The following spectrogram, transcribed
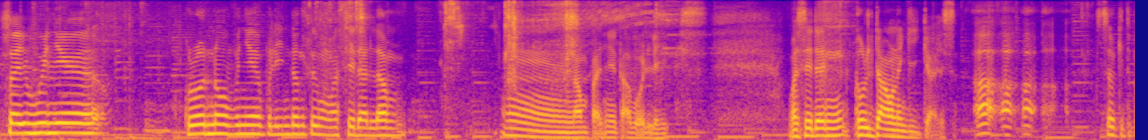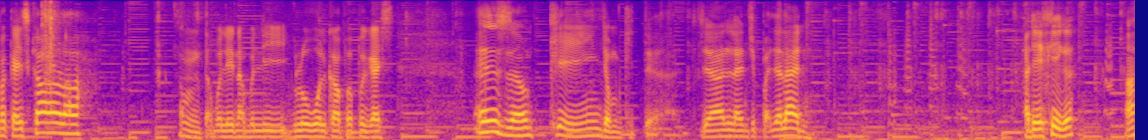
Saya punya Chrono punya pelindung tu masih dalam Hmm, nampaknya tak boleh guys. Masih dan cooldown lagi guys. Ah, ah, ah, ah. So kita pakai Scar lah. Hmm, tak boleh nak beli glow wall ke apa-apa guys. It's okay. Jom kita jalan cepat jalan. Ada FK ke? Ha?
